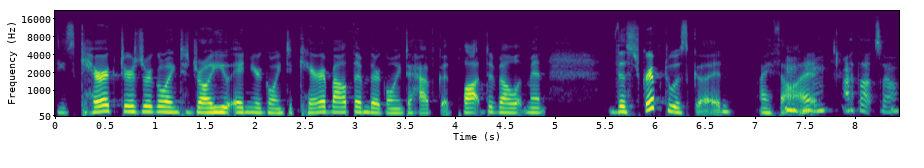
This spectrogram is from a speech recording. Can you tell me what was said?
these characters are going to draw you in you're going to care about them they're going to have good plot development the script was good i thought Mhm. I thought so.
